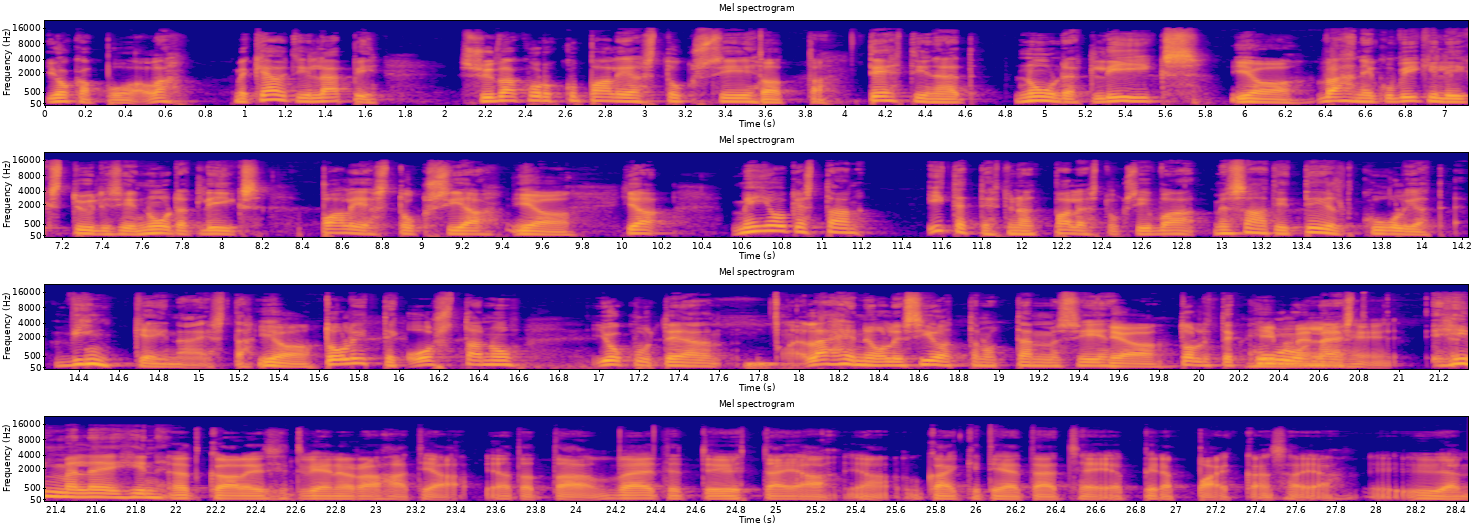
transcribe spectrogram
joka puolella. Me käytiin läpi syväkurkkupaljastuksia, Totta. tehtiin näitä Nuudet Leaks, Joo, vähän niin kuin Wikileaks-tyylisiä Nuudet Leaks-paljastuksia. joo. Ja me ei oikeastaan itse tehty näitä paljastuksia, vaan me saatiin teiltä kuulijat vinkkejä näistä. Joo. Te olitte ostanut, joku teidän läheinen oli sijoittanut tämmöisiin, Joo. te olitte kuullut Himmeleihin. jotka oli sitten vienyt rahat ja, ja tota, väitetty yhtä ja, ja kaikki tietää, että se ei pidä paikkansa ja YM,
